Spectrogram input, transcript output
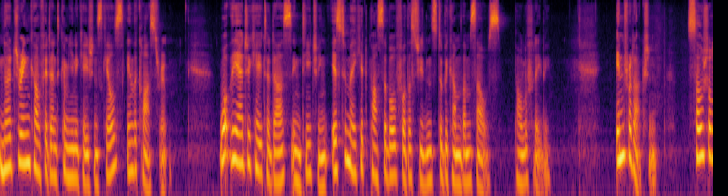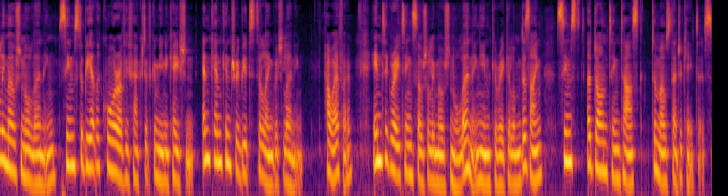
Nurturing confident communication skills in the classroom. What the educator does in teaching is to make it possible for the students to become themselves. Paulo Freire. Introduction Social emotional learning seems to be at the core of effective communication and can contribute to language learning. However, integrating social emotional learning in curriculum design seems a daunting task to most educators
